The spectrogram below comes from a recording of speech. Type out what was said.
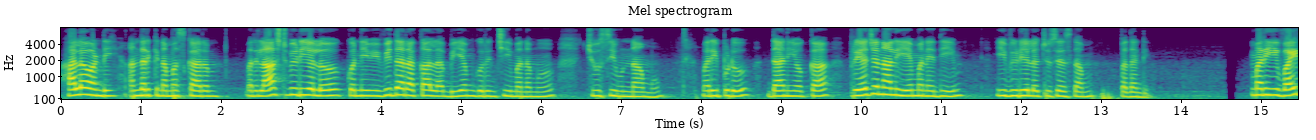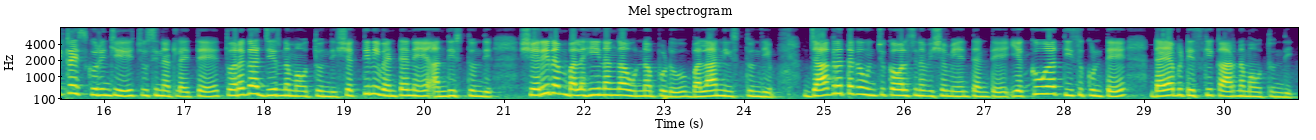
Hello అండి అందరికీ నమస్కారం. మరి లాస్ట్ వీడియోలో కొన్ని వివిధ రకాల బియ్యం గురించి మనము చూసి ఉన్నాము. మరి ఇప్పుడు దాని యొక్క ప్రయోజనాలు ఏమనేది ఈ వీడియోలో చూసేస్తాం పదండి. మరి వైట్ రైస్ గురించి చూసినట్లయితే త్వరగా జీర్ణమవుతుంది. శక్తిని వెంటనే అందిస్తుంది. శరీరం బలహీనంగా ఉన్నప్పుడు బలాన్ని ఇస్తుంది. జాగ్రత్తగా ఉంచుకోవాల్సిన విషయం ఏంటంటే ఎక్కువగా తీసుకుంటే డయాబెటీస్కి కారణమవుతుంది.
